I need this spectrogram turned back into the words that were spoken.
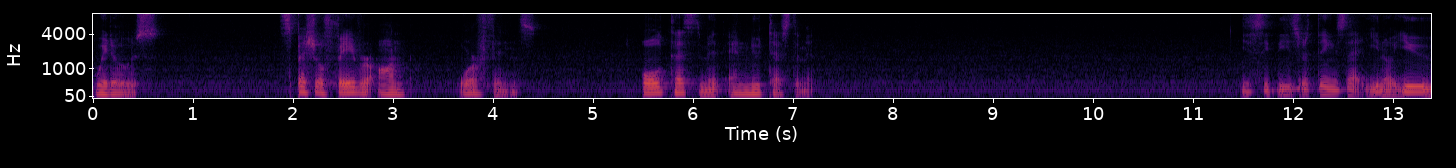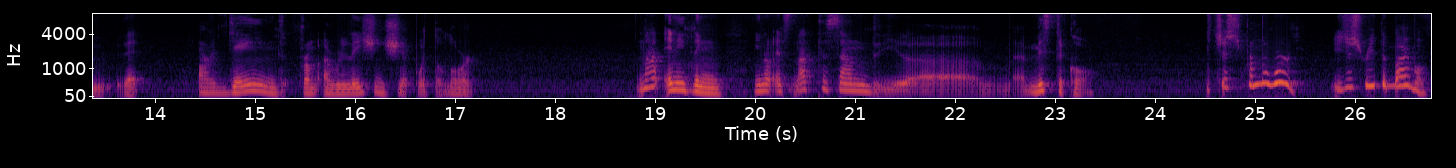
widows, special favor on orphans, Old Testament and New Testament. You see, these are things that you know you that are gained from a relationship with the Lord. Not anything, you know. It's not to sound uh, mystical. It's just from the Word. You just read the Bible.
